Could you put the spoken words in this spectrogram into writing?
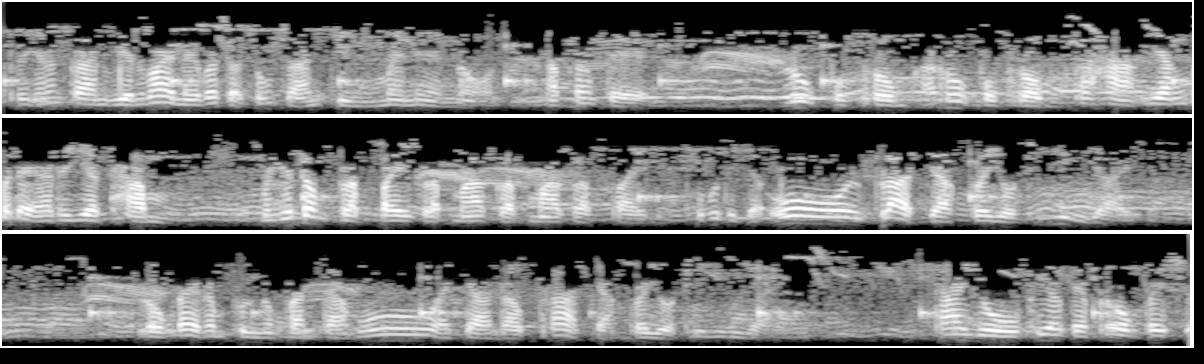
เพราะฉะนั้นการเวียนว่ายในวัฏสงสารจริงไม่แน่นอน นับตั้งแต่รูปปรมอรูปปรมถ้าหากยังไม่ได้อริยธรรม มันจะต้องกลับไปกลับมากลับมากลับไปพระพุทธเจ้าโอ้ยพลาดจากประโยชน์ที่ยิ่งใหญ่ลงได้รำพึงรำพันตามโอ้อาจารย์เราพลาดจากประโยชน์ที่ยิ่งใหญ่ ถ้าอยู่เพียงแต่พระองค์ไปแส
